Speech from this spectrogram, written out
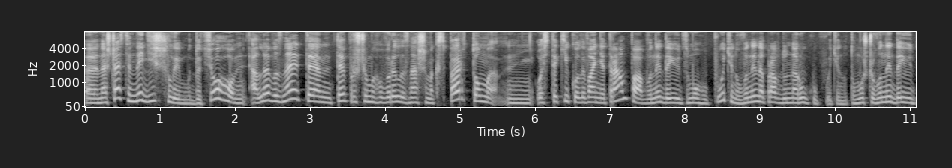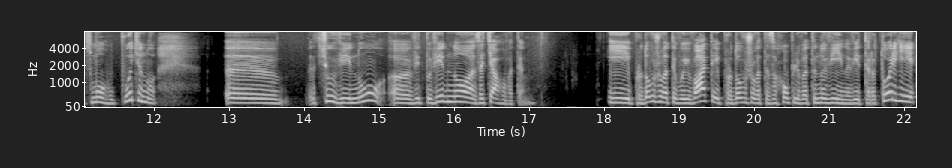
Е, На щастя, не дійшли ми до цього, але ви знаєте, те, про що ми говорили з нашим експертом, ось такі коливання Трампа вони дають змогу Путіну, вони направду на руку Путіну, тому що вони дають змогу Путіну е, цю війну е, відповідно затягувати. І продовжувати воювати, і продовжувати захоплювати нові і нові території.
